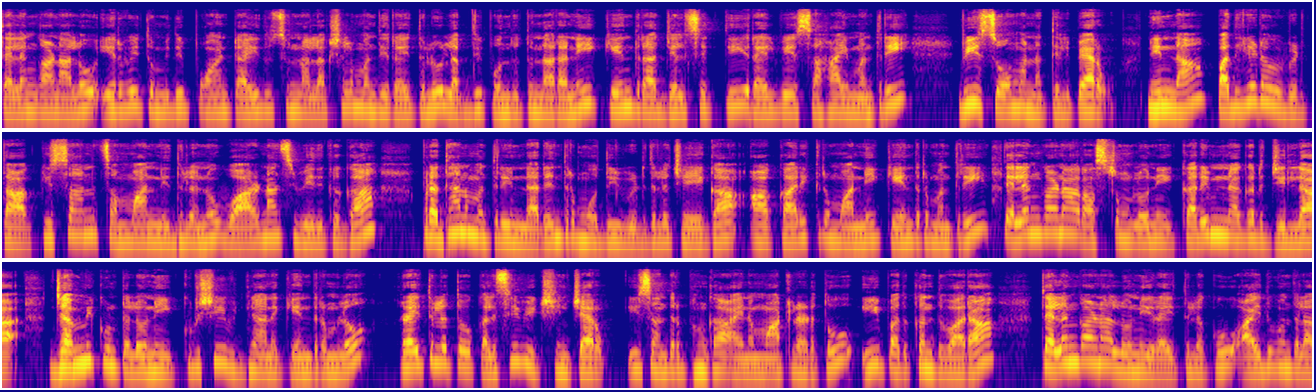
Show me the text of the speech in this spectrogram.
తెలంగాణలో ఇరవై తొమ్మిది పాయింట్ ఐదు సున్నా లక్షల మంది రైతులు లబ్ది పొందుతున్నారని కేంద్ర జల్శక్తి రైల్వే సహాయ మంత్రి వి. సోమన్న తెలిపారు. నిన్న పదిహేడవ విడత కిసాన్ సమ్మాన్ నిధులను వారణాసి వేదికగా ప్రధానమంత్రి నరేంద్ర మోదీ విడుదల చేయగా ఆ కార్యక్రమాన్ని కేంద్ర మంత్రి తెలంగాణ రాష్ట్రంలోని కరీంనగర్ జిల్లా జమ్మికుంటలోని కృషి విజ్ఞాన కేంద్రంలో రైతులతో కలిసి వీక్షించారు. ఈ సందర్భంగా ఆయన మాట్లాడుతూ ఈ పథకం ద్వారా తెలంగాణలోని రైతులకు ఐదు వందల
